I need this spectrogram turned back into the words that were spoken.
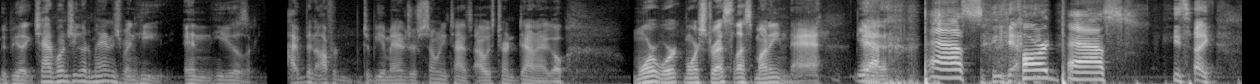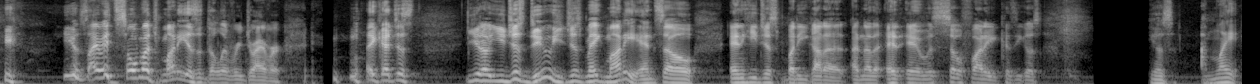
they'd be like, Chad, why don't you go to management? He and he goes, I've been offered to be a manager so many times. I always turn it down. And I go, more work, more stress, less money. Nah. Yeah. And pass Yeah. hard pass he's like, he, he goes, I made so much money as a delivery driver. like I just, you know, you just do, you just make money. And so, and he just, but he got a, another, it, it was so funny because he goes, he goes, I'm late.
